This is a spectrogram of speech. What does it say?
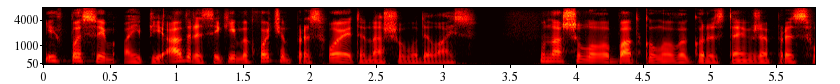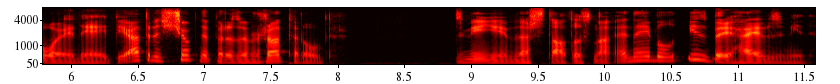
і вписуємо IP-адрес, який ми хочемо присвоїти нашому девайсу. У нашому випадку ми використаємо вже присвоєний IP-адрес, щоб не перезагружати роутер. Змінюємо наш статус на Enable і зберігаємо зміни.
